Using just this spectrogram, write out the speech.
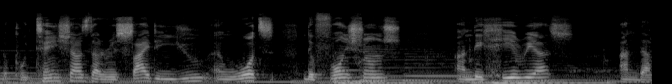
the potentials that reside in you, and what the functions and the areas and the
